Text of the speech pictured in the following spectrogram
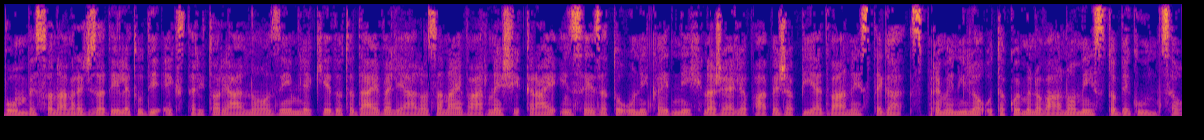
Bombe so namreč zadele tudi eksteritorijalno ozemlje, ki je dotedaj veljalo za najvarnejši kraj in se je zato v nekaj dneh na željo papeža Pija XII. spremenilo v tako imenovano mesto beguncev.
